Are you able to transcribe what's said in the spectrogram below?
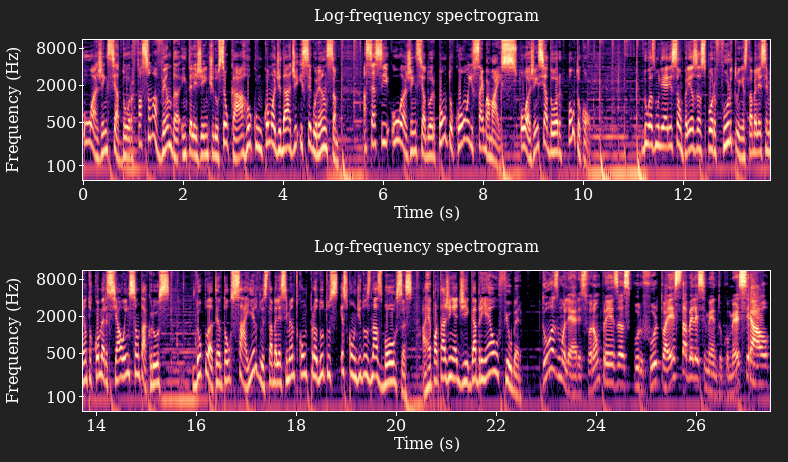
O agenciador faça uma venda inteligente do seu carro com comodidade e segurança. Acesse oagenciador.com e saiba mais. oagenciador.com. Duas mulheres são presas por furto em estabelecimento comercial em Santa Cruz. Dupla tentou sair do estabelecimento com produtos escondidos nas bolsas. A reportagem é de Gabriel Filber. Duas mulheres foram presas por furto a estabelecimento comercial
